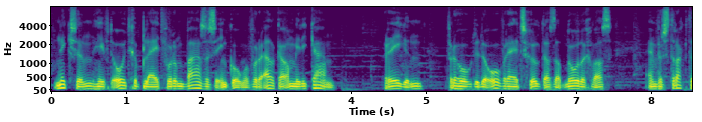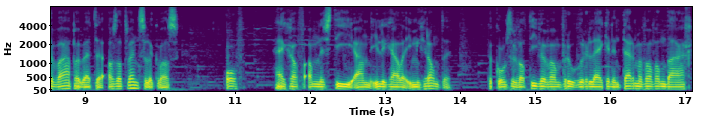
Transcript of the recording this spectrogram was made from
Nixon heeft ooit gepleit voor een basisinkomen voor elke Amerikaan. Reagan verhoogde de overheidsschuld als dat nodig was en verstrakte wapenwetten als dat wenselijk was. Of hij gaf amnestie aan illegale immigranten. De conservatieven van vroeger lijken in termen van vandaag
